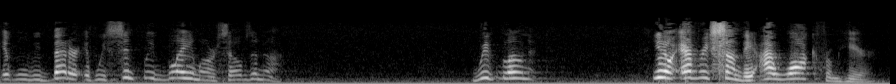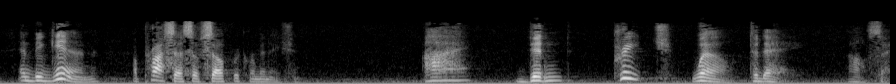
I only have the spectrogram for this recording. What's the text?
it will be better if we simply blame ourselves enough. We've blown it. You know, every Sunday I walk from here and begin a process of self recrimination. I didn't preach well today, I'll say.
